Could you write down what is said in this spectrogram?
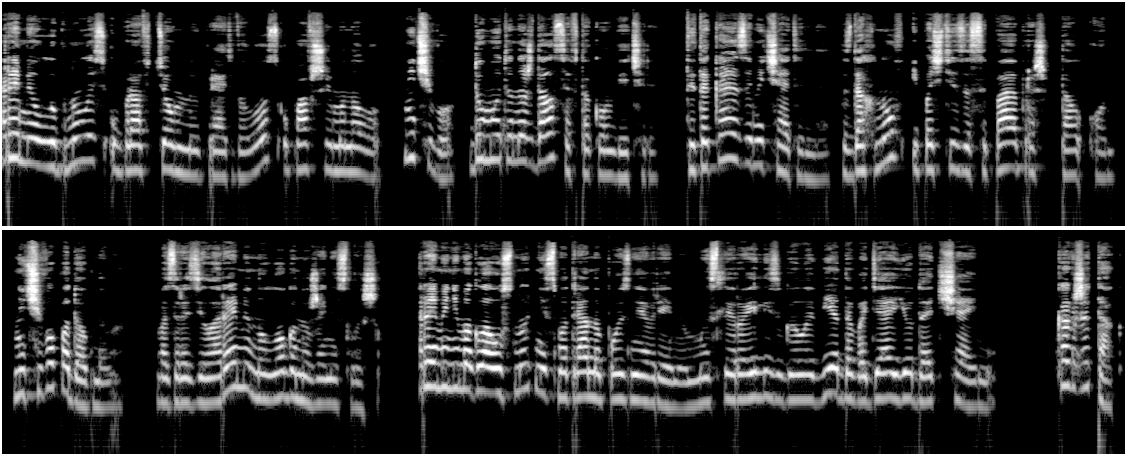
Реми улыбнулась, убрав темную прядь волос, упавшую ему на лоб. «Ничего, думаю, ты наждался в таком вечере. Ты такая замечательная!» Вздохнув и почти засыпая, прошептал он. «Ничего подобного», — возразила Реми, но Логан уже не слышал. Реми не могла уснуть, несмотря на позднее время. Мысли роились в голове, доводя ее до отчаяния. Как же так?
